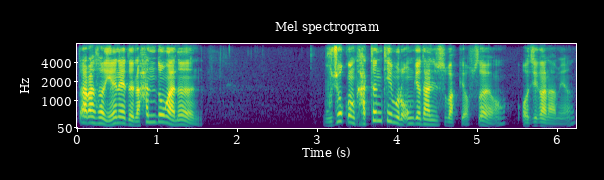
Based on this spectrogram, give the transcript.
따라서 얘네들은 한동안은 무조건 같은 팀으로 옮겨 다닐 수밖에 없어요. 어지간하면.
